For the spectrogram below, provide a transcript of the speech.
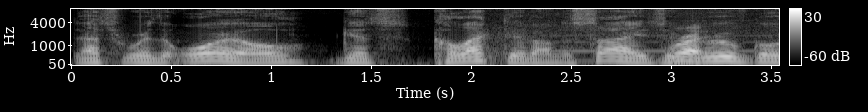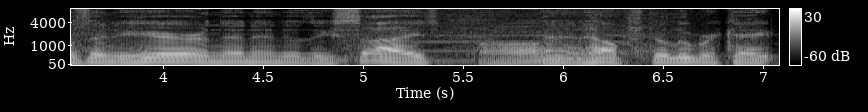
that's where the oil gets collected on the sides. The Right. groove goes into here and then into these sides, and it helps to lubricate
